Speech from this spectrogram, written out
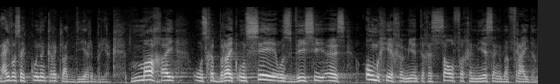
En hy wil sy koninkryk laat deurbreek. Mag hy ons gebruik. Ons sê ons visie is omgee gemeente gesalf vir genesing en bevryding.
